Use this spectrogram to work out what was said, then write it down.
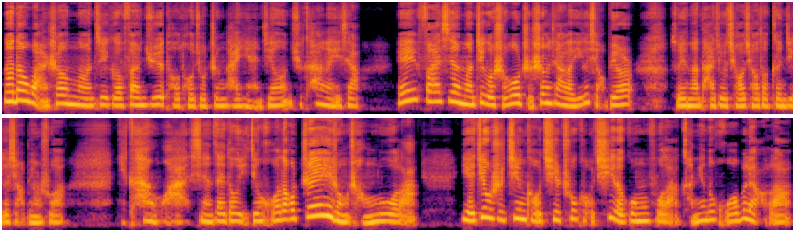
那到晚上呢，这个范雎偷偷就睁开眼睛去看了一下，哎，发现呢这个时候只剩下了一个小兵儿，所以呢他就悄悄的跟这个小兵说：“你看我现在都已经活到这种程度了，也就是进口气出口气的功夫了，肯定都活不了了。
